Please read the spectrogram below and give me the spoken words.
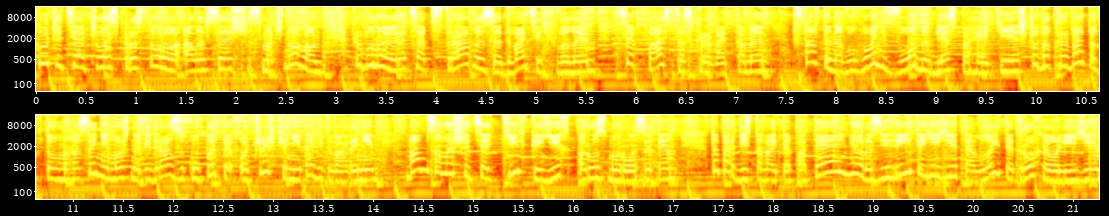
Хочеться чогось простого, але все ж смачного. Пропоную рецепт страви за 20 хвилин. Це паста з креветками. Ставте на вогонь воду для спагетті. Щодо креветок, то в магазині можна відразу купити очищені та відварені. Вам залишиться тільки їх розморозити. Тепер діставайте пательню, розігрійте її та влийте трохи олії.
